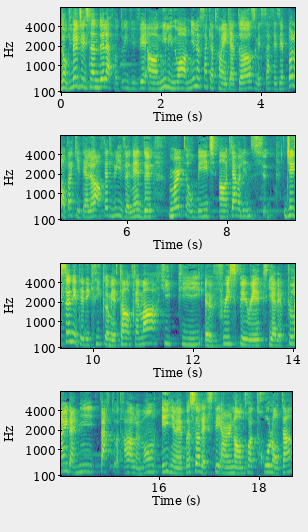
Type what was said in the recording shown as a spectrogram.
Donc le Jason de la photo, il vivait en Illinois en 1994, mais ça faisait pas longtemps qu'il était là. En fait, lui, il venait de Myrtle Beach en Caroline du Sud. Jason était décrit comme étant vraiment hippie, euh, free spirit. Il avait plein d'amis partout à travers le monde et il aimait pas ça rester à un endroit trop longtemps.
